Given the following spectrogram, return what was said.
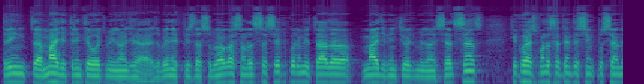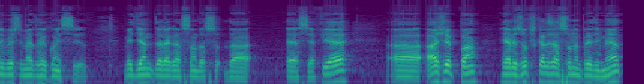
30, mais de 38 milhões de reais. O benefício da subrogação da CCC ficou limitado a mais de 28 milhões e 700, que corresponde a 75% do investimento reconhecido. Mediante delegação da, da SFE, a AGEPAN realizou fiscalização do empreendimento.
